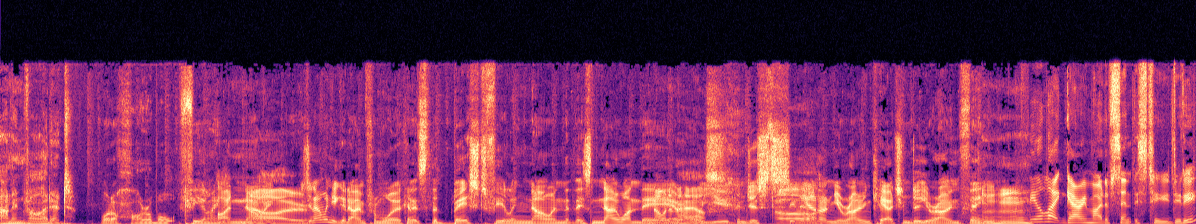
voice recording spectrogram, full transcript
uninvited? What a horrible feeling. I know. Because you know when you get home from work and it's the best feeling knowing that there's no one there. No one in the house. Or you can just sit Oh. down on your own couch and do your own thing. Mm-hmm. I feel like Gary might have sent this to you, did he?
